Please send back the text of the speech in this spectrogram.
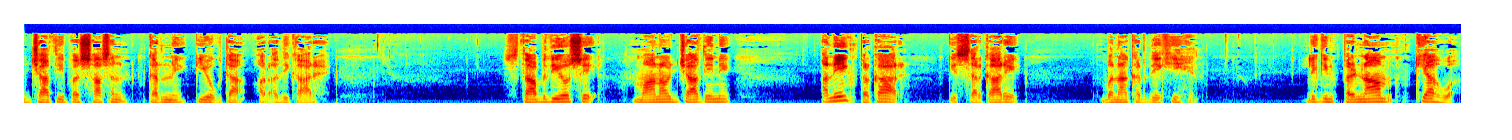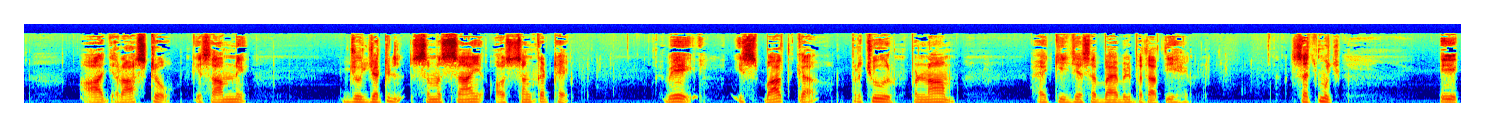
जाति पर शासन करने की योग्यता और अधिकार है। शताब्दियों से मानव जाति ने अनेक प्रकार की सरकारें बनाकर देखी हैं। लेकिन परिणाम क्या हुआ? आज राष्ट्रों के सामने जो जटिल समस्याएँ और संकट है, वे इस बात का प्रचुर परिणाम है कि जैसा बाइबल बताती है, सचमुच एक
